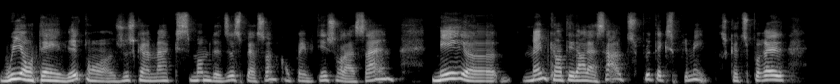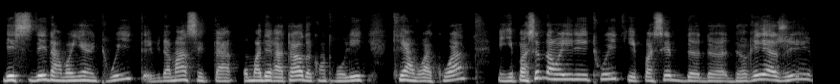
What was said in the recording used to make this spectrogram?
oui, on t'invite, on a jusqu'à un maximum de 10 personnes qu'on peut inviter sur la scène, mais euh, même quand tu es dans la salle, tu peux t'exprimer. Parce que tu pourrais décider d'envoyer un tweet. Évidemment, c'est au modérateur de contrôler qui envoie quoi, mais il est possible d'envoyer des tweets, il est possible de, de- de réagir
